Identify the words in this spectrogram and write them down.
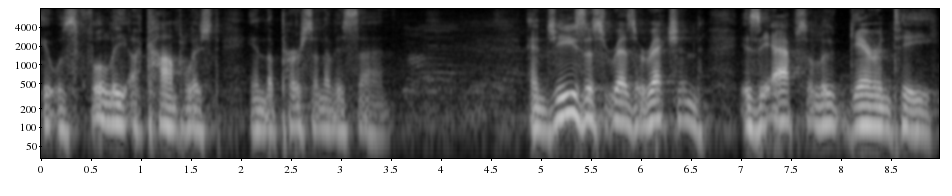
it was fully accomplished in the person of his son. And Jesus' resurrection is the absolute guarantee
